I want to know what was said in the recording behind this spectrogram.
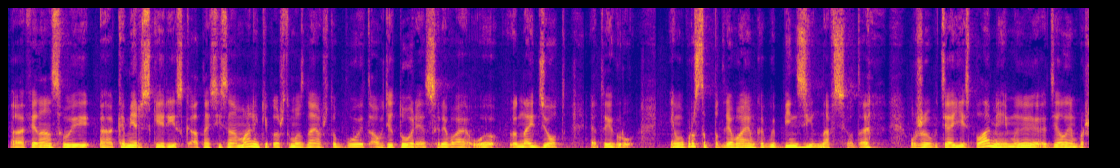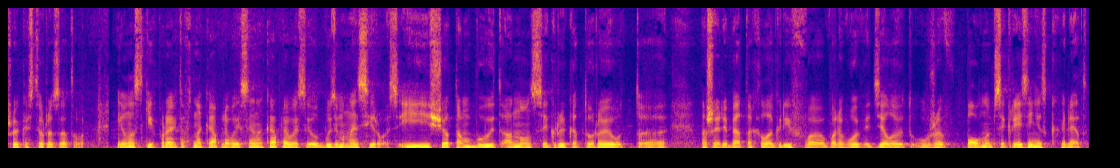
э, финансовый, э, коммерческий риск относительно маленький, потому что мы знаем, что будет аудитория целевая, у, найдет эту игру. И мы просто подливаем как бы бензин на все, да. Уже у тебя есть пламя, и мы делаем большой костер из этого. И у нас таких проектов накапливается и накапливается, и вот будем анонсировать. И еще там будет анонс игры, которые вот э, наши ребята Хологриф во Львове делают уже в полном секрете несколько лет лет.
